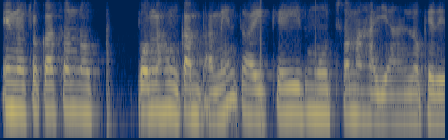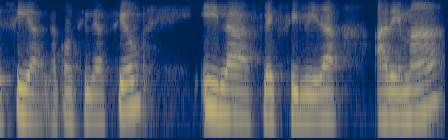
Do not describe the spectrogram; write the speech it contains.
en nuestro caso no pongas un campamento, hay que ir mucho más allá en lo que decía, la conciliación y la flexibilidad. Además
